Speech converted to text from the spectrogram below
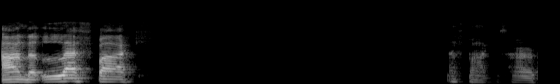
And at left back, left back is hard.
